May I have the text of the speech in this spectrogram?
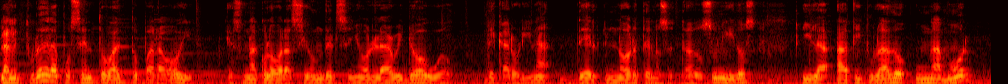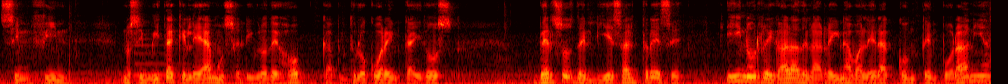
La lectura del aposento alto para hoy es una colaboración del señor Larry Dowell de Carolina del Norte en los Estados Unidos y la ha titulado Un amor sin fin. Nos invita a que leamos el libro de Job, capítulo 42, versos del 10 al 13, y nos regala de la Reina Valera contemporánea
